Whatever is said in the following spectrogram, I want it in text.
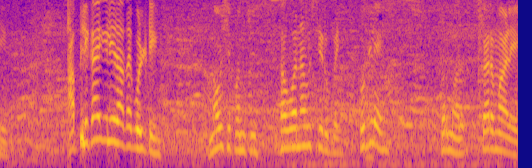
ठीक. आपली काय गेली दादा गोल्टी? नऊशे पंचवीस. सव्वा नऊशे रुपये. कुठले? परमाळ करमाळे.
